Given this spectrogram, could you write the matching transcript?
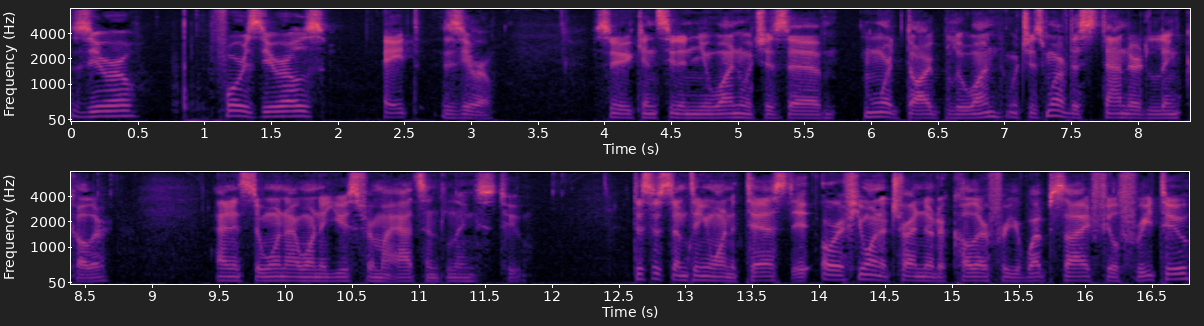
zero four zeros eight zero. So you can see the new one, which is a more dark blue one, which is more of the standard link color and it's the one I want to use for my AdSense links too. This is something you want to test, it, or if you want to try another color for your website, feel free to.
